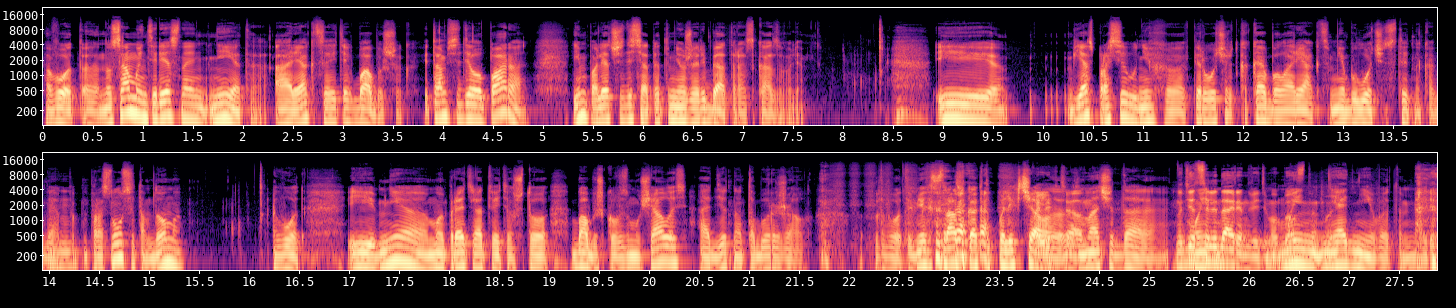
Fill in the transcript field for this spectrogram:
Вот. Э, но самое интересное не это, а реакция этих бабушек. И там сидела пара, им по лет 60, это мне уже ребята рассказывали. И я спросил у них э, в первую очередь, какая была реакция. Мне было очень стыдно, когда mm-hmm. я проснулся там дома, вот. И мне мой приятель ответил, что бабушка возмущалась, а дед над тобой ржал. Вот. И мне сразу как-то полегчало. Значит, да. Ну, дед солидарен, видимо, был Мы не одни в этом мире.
